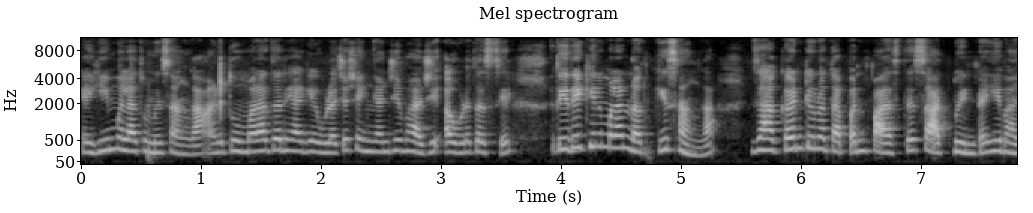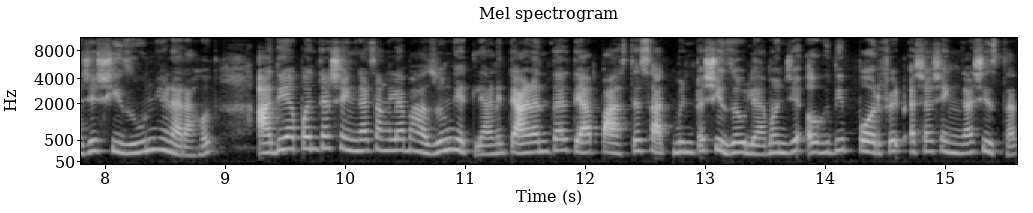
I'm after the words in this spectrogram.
हेही मला तुम्ही सांगा. आणि तुम्हाला जर ह्या घेवड्याच्या शेंगांची भाजी आवडत असेल ती देखील मला नक्की सांगा. झाकण ठेवून आता आपण पाच ते सात मिनटं ही भाजी शिजवून घेणार आहोत. आधी आपण त्या शेंगा चांगल्या भाजून घेतल्या आणि त्यानंतर त्या पाच ते सात मिनटं शिजवल्या म्हणजे अगदी परफेक्ट अशा शेंगा शिजतात.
